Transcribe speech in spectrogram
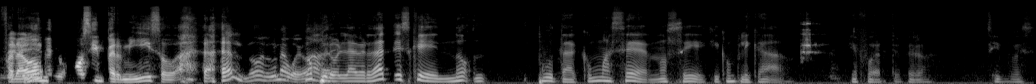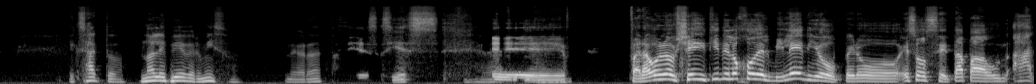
Faraón me tocó sin permiso, ¿no? Alguna huevada. No, pero la verdad es que no. Puta, ¿cómo hacer? No sé, qué complicado. Qué fuerte, pero. Sí, pues. Exacto, no le pide permiso. De verdad. Así es, así es. Eh, Faraón of Shady tiene el ojo del milenio, pero eso se tapa un. Ah,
